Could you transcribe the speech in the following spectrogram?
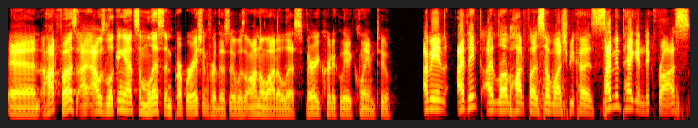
And Hot Fuzz, I, I was looking at some lists in preparation for this. It was on a lot of lists, very critically acclaimed too. I mean, I think I love Hot Fuzz so much because Simon Pegg and Nick Frost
